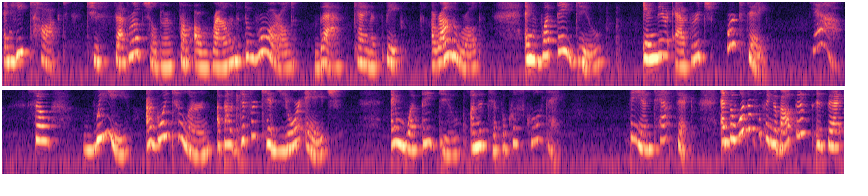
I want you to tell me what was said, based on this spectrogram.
and he talked to several children from around the world that can't even speak around the world and what they do in their average workday. Yeah. So we are going to learn about different kids your age and what they do on a typical school day. Fantastic. And the wonderful thing about this is that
